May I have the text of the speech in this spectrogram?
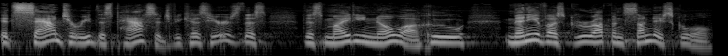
It's sad to read this passage because here's this, this mighty Noah who Many of us grew up in Sunday school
